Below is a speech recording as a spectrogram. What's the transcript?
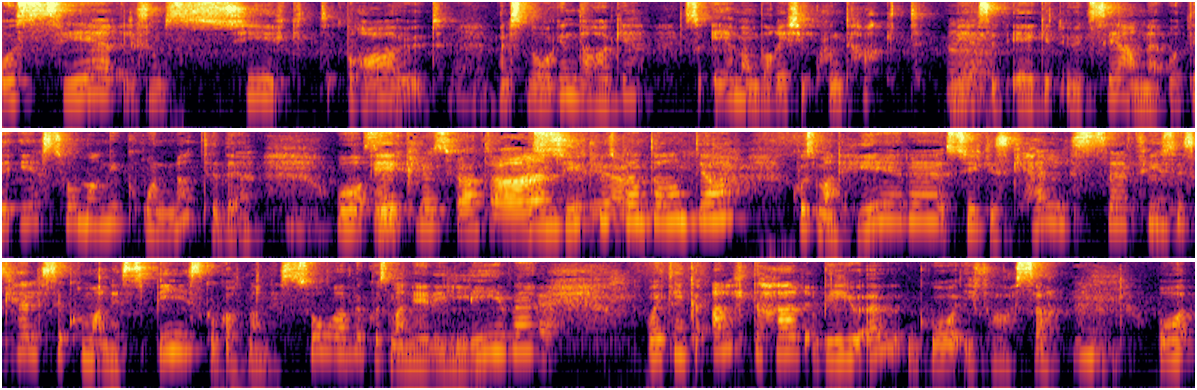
og ser liksom sykt bra ut. Mm. Mens noen dager så er man bare ikke i kontakt med Mm. sitt eget utseende. Og det er så mange grunner til det. Og jeg, Syklus, blant annet. syklus blant annet, ja. Hvordan man har det, psykisk helse, fysisk helse, hvor man har spist, hvor godt man har sovet, hvordan man er i livet. Og jeg tenker alt det her vil jo òg gå i faser. Mm. Og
